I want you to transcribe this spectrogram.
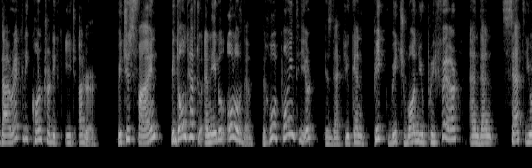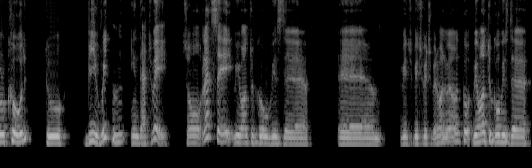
directly contradict each other, which is fine. We don't have to enable all of them. The whole point here is that you can pick which one you prefer and then set your code to be written in that way. So let's say we want to go with the um, which which which one we want to go? We want to go with the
